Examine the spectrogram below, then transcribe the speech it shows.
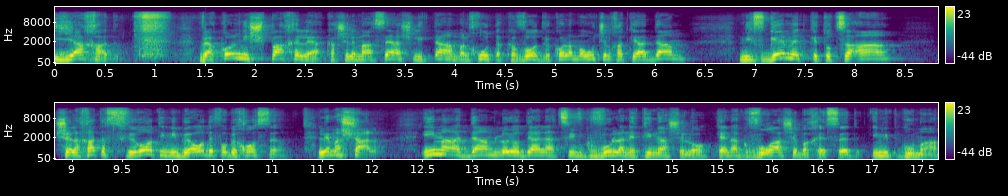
יחד. והכל נשפך אליה, כך שלמעשה השליטה, המלכות, הכבוד וכל המהות שלך כאדם נפגמת כתוצאה של אחת הספירות, אם היא בעודף או בחוסר. למשל, אם האדם לא יודע להציב גבול לנתינה שלו, כן, הגבורה שבחסד, אם היא פגומה,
